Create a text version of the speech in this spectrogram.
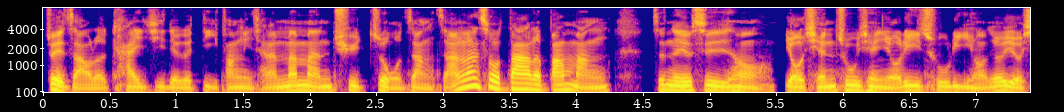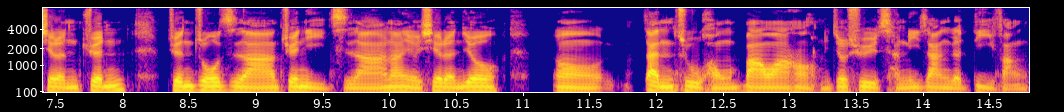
最早的开机的一个地方，你才能慢慢去做这样子啊。那时候大家的帮忙，真的就是哦，有钱出钱，有力出力哦。就有些人捐捐桌子啊，捐椅子啊，那有些人就哦赞助红包啊，哈，你就去成立这样一个地方。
